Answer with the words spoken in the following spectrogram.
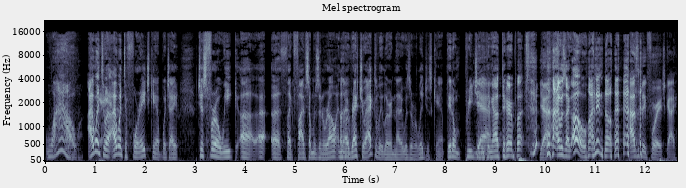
Wow. I went to a, I went to 4-H camp, which I just for a week, uh, uh, uh like five summers in a row, and then I retroactively learned that it was a religious camp. They don't preach Uh-huh. Yeah. anything out there, but Yeah. I was like, oh, I didn't know that. I was a big 4-H guy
